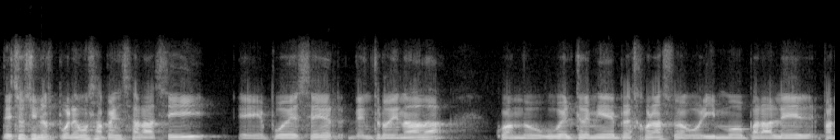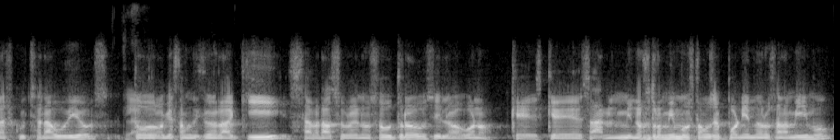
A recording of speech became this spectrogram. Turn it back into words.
de hecho, si nos ponemos a pensar así, eh, puede ser dentro de nada cuando Google termine de mejorar su algoritmo para leer, para escuchar audios, todo lo que estamos diciendo aquí sabrá sobre nosotros y luego, bueno, que es que nosotros mismos estamos exponiéndonos ahora mismo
